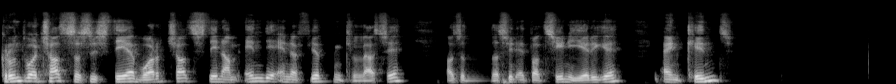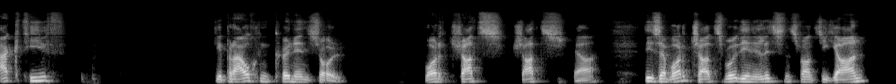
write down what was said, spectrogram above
Grundwortschatz, das ist der Wortschatz, den am Ende einer vierten Klasse, also das sind etwa Zehnjährige, ein Kind aktiv gebrauchen können soll. Wortschatz, Schatz, ja. Dieser Wortschatz wurde in den letzten 20 Jahren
